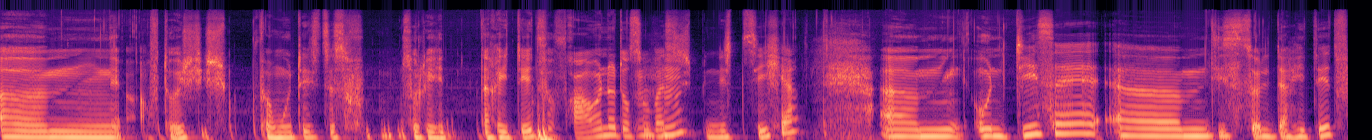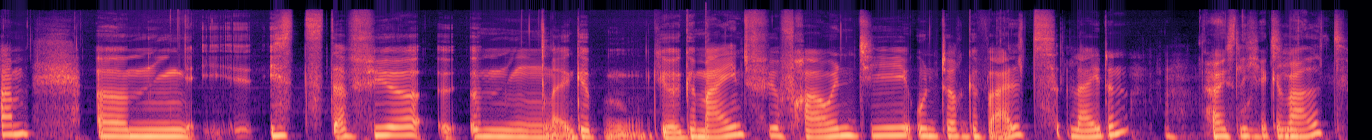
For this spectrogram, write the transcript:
Ähm, auf Deutsch, ich vermute, ist das Solidarität für Frauen oder sowas, mhm. ich bin nicht sicher. Ähm, und diese, ähm, diese Solidarität Femme ähm, ist dafür ähm, ge ge gemeint für Frauen, die unter Gewalt leiden Häusliche die, Gewalt?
